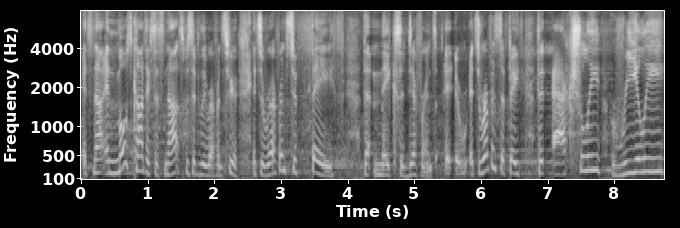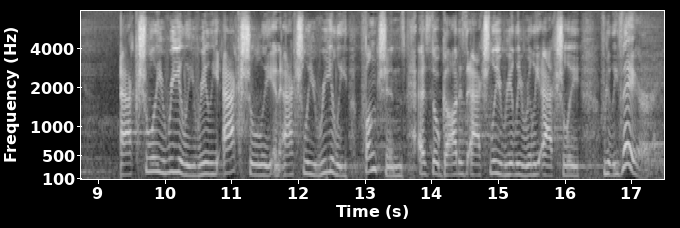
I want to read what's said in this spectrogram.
It's not in most contexts it's not specifically reference fear. It's a reference to faith that makes a difference. It, it, it's a reference to faith that actually really actually really really actually and actually really functions as though God is actually really really actually really there.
